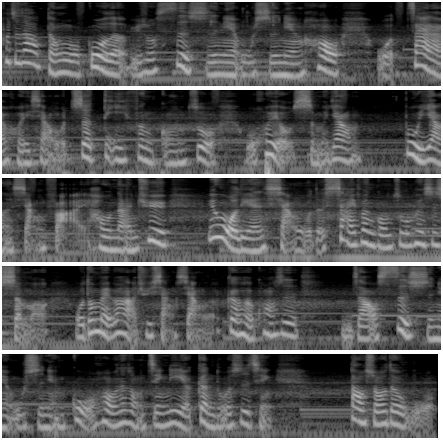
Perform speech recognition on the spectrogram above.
不知道等我过了，比如说四十年、五十年后，我再来回想我这第一份工作，我会有什么样不一样的想法？哎，好难去。因为我连想我的下一份工作会是什么，我都没办法去想象了，更何况是你知道四十年、五十年过后那种经历了更多事情，到时候的我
